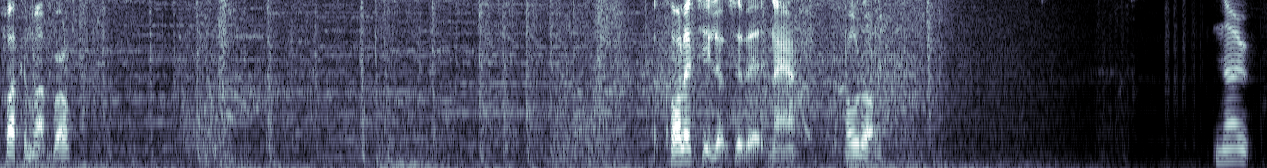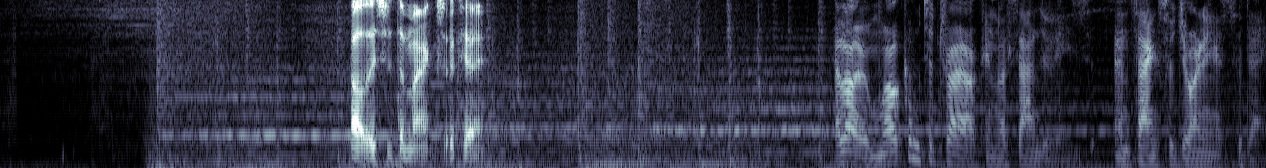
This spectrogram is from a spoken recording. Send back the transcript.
Fuck him up, bro. The quality looks a bit naff. Hold on. No. Oh, this is the max, okay. Hello and welcome to Treyarch in Los Angeles, and thanks for joining us today.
